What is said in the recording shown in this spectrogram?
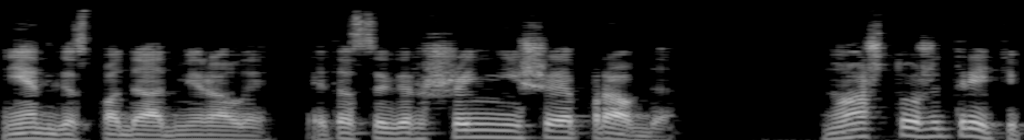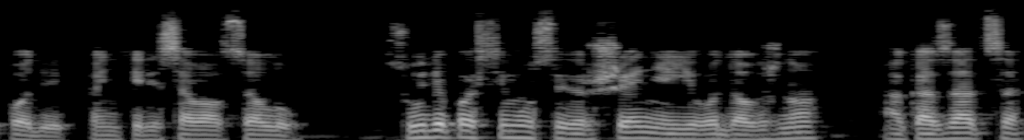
Нет, господа адмиралы, это совершеннейшая правда. Ну а что же третий подвиг, поинтересовался Лу. Судя по всему, совершение его должно оказаться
